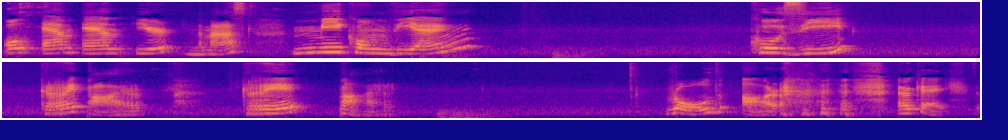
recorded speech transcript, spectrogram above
all M N here in the mask. Mi convien così crepar. Crepar. Rolled R. okay. So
